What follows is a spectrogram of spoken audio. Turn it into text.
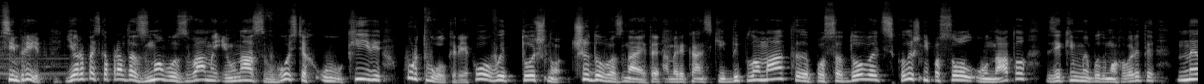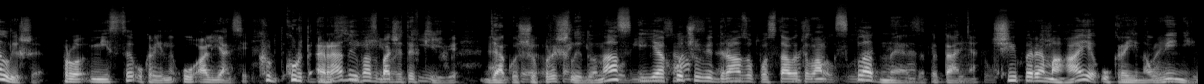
Всім привіт! Європейська правда знову з вами, і у нас в гостях у Києві Курт Волкер, якого ви точно чудово знаєте. Американський дипломат, посадовець, колишній посол у НАТО, з яким ми будемо говорити не лише. Про місце України у альянсі Курт, радий вас бачити в Києві. Дякую, що прийшли до нас. І я хочу відразу поставити вам складне запитання: чи перемагає Україна у війні?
